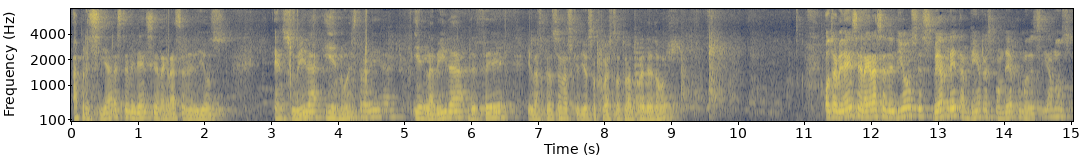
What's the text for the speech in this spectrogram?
apreciar esta evidencia de la gracia de Dios en su vida y en nuestra vida y en la vida de fe y las personas que Dios ha puesto a tu alrededor? Otra evidencia de la gracia de Dios es verle también responder, como decíamos,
